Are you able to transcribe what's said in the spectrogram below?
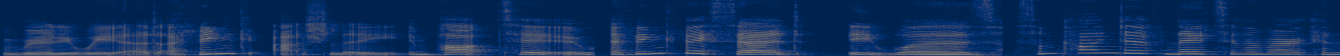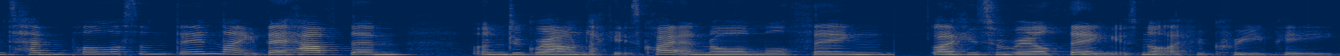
really weird. I think actually in part two, I think they said it was some kind of Native American temple or something. Like they have them underground, like it's quite a normal thing. Like it's a real thing. It's not like a creepy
